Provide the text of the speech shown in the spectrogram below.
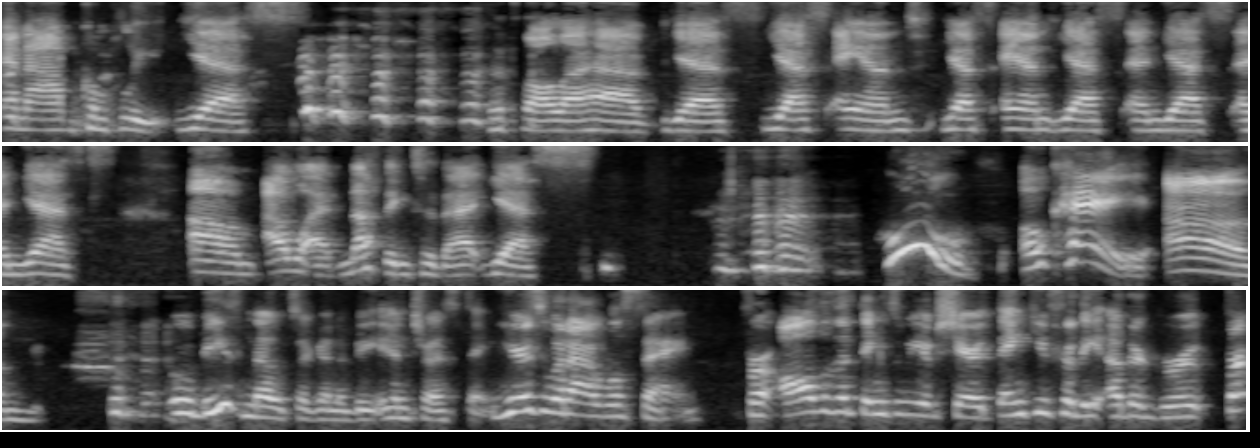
And I'm complete. Yes. That's all I have. Yes, yes, and yes, and yes, and yes, and yes. Um, I will add nothing to that. Yes. Whew. Okay. Um, ooh, these notes are going to be interesting. Here's what I will say for all of the things we have shared. Thank you for the other group. For,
